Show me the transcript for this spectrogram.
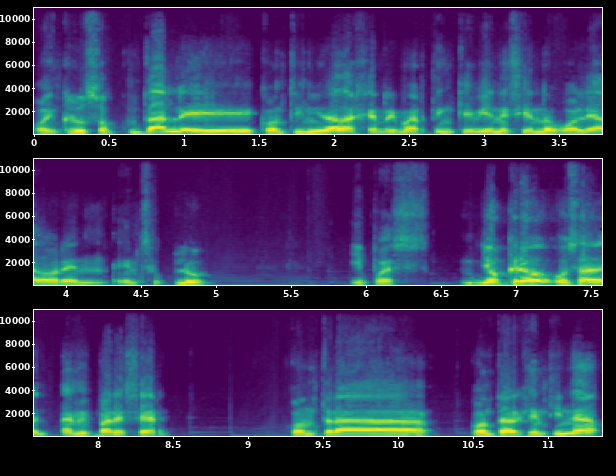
o incluso darle continuidad a Henry Martin, que viene siendo goleador en, en su club. Y pues yo creo, o sea, a mi parecer, contra, contra Argentina,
